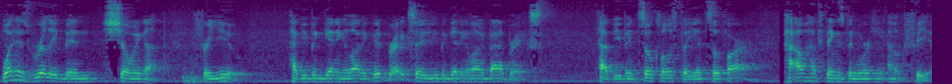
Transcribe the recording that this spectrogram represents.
What has really been showing up for you? Have you been getting a lot of good breaks or have you been getting a lot of bad breaks? Have you been so close but yet so far? How have things been working out for you?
